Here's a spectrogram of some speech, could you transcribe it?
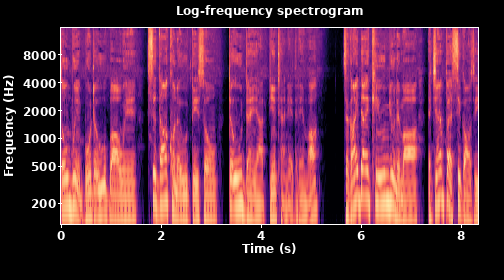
၃ပွင့်ဗိုလ်တအူးအပါအဝင်စစ်သား9ဦးသေဆုံးတအူးဒဏ်ရာပြင်းထန်တဲ့တဲ့တင်မှာစကိုင်းတိုင်းခင်ဦးမြို့နယ်မှာအကြမ်းဖက်စစ်ကောင်စီ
